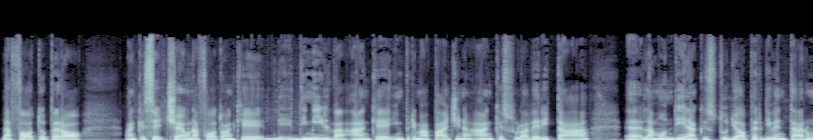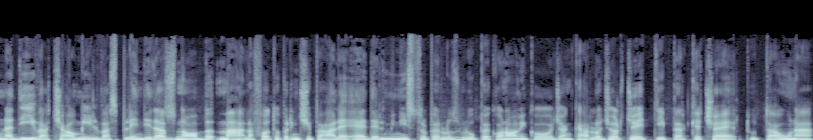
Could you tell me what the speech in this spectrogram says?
La foto però anche se c'è una foto anche di, di Milva anche in prima pagina, anche sulla verità, eh, la mondina che studiò per diventare una diva, ciao Milva, splendida snob, ma la foto principale è del ministro per lo sviluppo economico Giancarlo Giorgetti perché c'è tutta una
